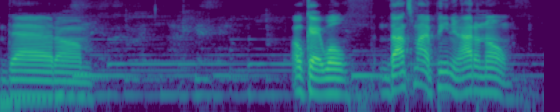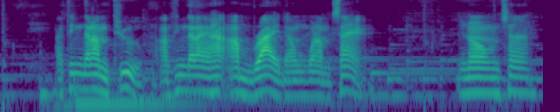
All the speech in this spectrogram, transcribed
that um, okay, well, that's my opinion. I don't know. I think that I'm true. I think that I I'm right on what I'm saying. You know what I'm saying?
